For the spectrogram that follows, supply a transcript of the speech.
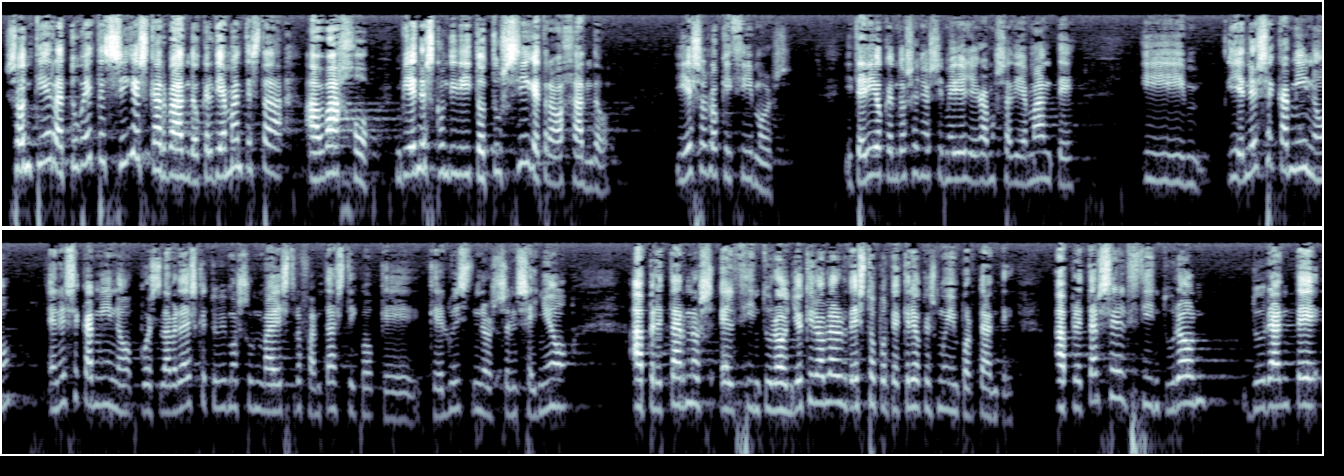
Son tierra, tú vete, sigue escarbando, que el diamante está abajo, bien escondidito, tú sigue trabajando. Y eso es lo que hicimos. Y te digo que en dos años y medio llegamos a diamante. Y, en ese camino, en ese camino, pues la verdad es que tuvimos un maestro fantástico que Luis nos enseñó apretarnos el cinturón. Yo quiero hablar de esto porque creo que es muy importante. Apretarse el cinturón durante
